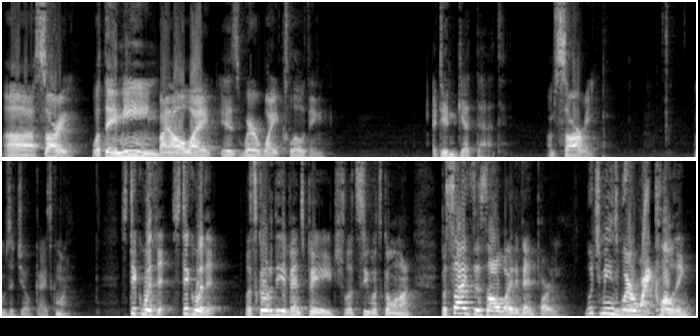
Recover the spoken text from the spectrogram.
Uh, sorry. What they mean by all white is wear white clothing. I didn't get that. I'm sorry. It was a joke, guys. Come on. Stick with it. Stick with it. Let's go to the events page. Let's see what's going on. Besides this all white event party, which means wear white clothing.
